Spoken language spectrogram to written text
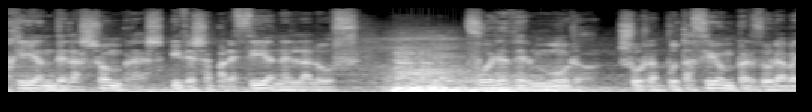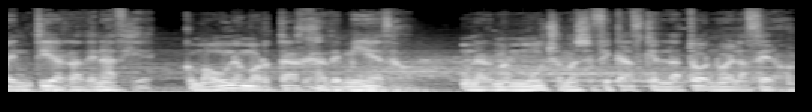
surgían de las sombras y desaparecían en la luz. Fuera del muro, su reputación perduraba en tierra de nadie, como una mortaja de miedo, un arma mucho más eficaz que el latón o el acero.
